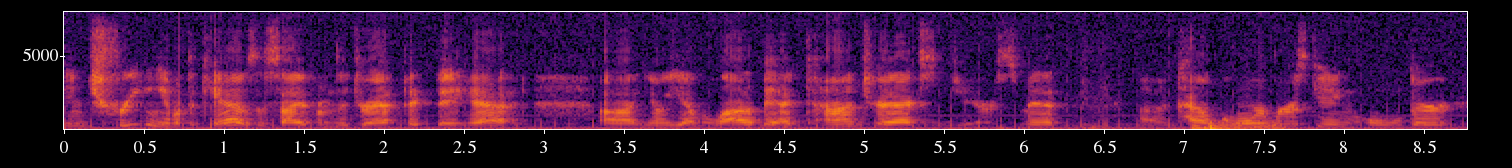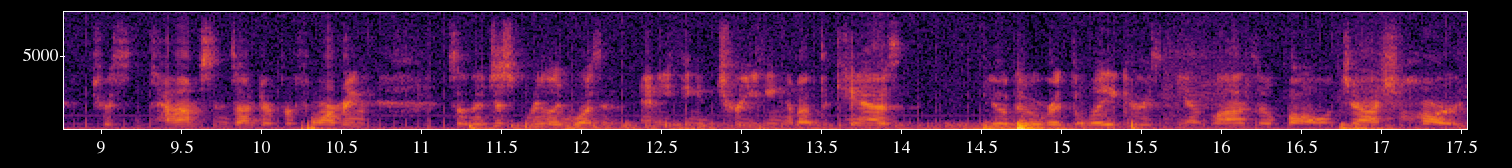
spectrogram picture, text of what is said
intriguing about the Cavs aside from the draft pick they had. Uh, you know, you have a lot of bad contracts. J.R. Smith, uh, Kyle Korver's getting older. Tristan Thompson's underperforming. So there just really wasn't anything intriguing about the Cavs. You look over at the Lakers and you have Lonzo Ball, Josh Hart,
